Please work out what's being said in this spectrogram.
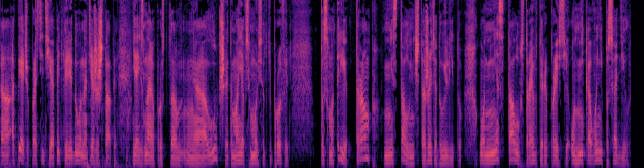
а, опять же, простите, я опять перейду на те же Штаты. Я их знаю просто а, лучше, это моя, мой все-таки профиль посмотри, Трамп не стал уничтожать эту элиту. Он не стал устраивать репрессии. Он никого не посадил,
